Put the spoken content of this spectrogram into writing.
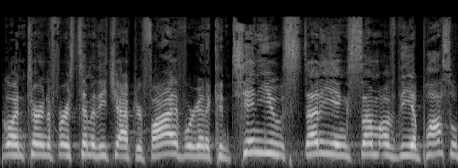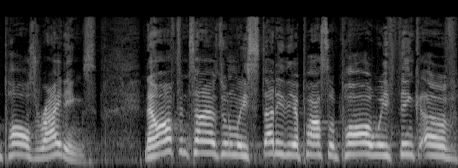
Go ahead and turn to 1 Timothy chapter 5. We're going to continue studying some of the Apostle Paul's writings. Now, oftentimes when we study the Apostle Paul, we think of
